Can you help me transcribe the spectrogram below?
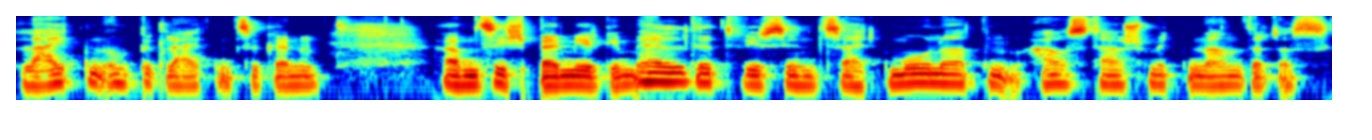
leiten und begleiten zu können, haben sich bei mir gemeldet. Wir sind seit Monaten im Austausch miteinander. Das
